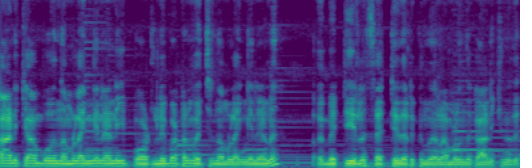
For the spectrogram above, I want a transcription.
കാണിക്കാൻ പോകുന്നത് നമ്മൾ എങ്ങനെയാണ് ഈ പോട്ട്ലി ബട്ടൺ വെച്ച് നമ്മൾ എങ്ങനെയാണ് മെറ്റീരിയൽ സെറ്റ് ചെയ്തെടുക്കുന്നത് നമ്മളിന്ന് കാണിക്കുന്നത്.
